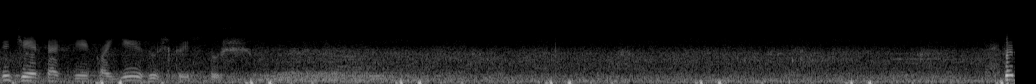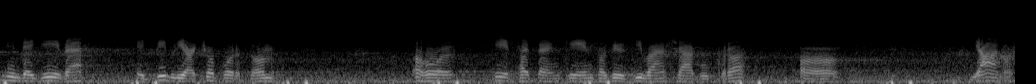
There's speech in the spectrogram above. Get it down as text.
dicsértessék a Jézus Krisztus. Több mint egy éve egy Biblia csoportom ahol két hetenként az ő kívánságukra a János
